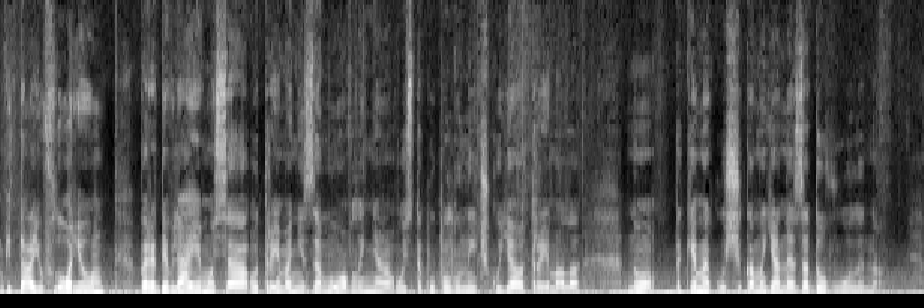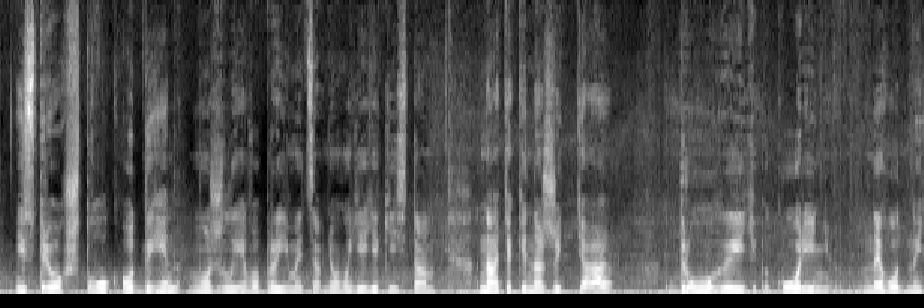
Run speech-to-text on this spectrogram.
Вітаю Флоріум. Передивляємося отримані замовлення. Ось таку полуничку я отримала. Ну, такими кущиками я не задоволена. Із трьох штук один, можливо, прийметься. В нього є якісь там натяки на життя. Другий корінь негодний.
